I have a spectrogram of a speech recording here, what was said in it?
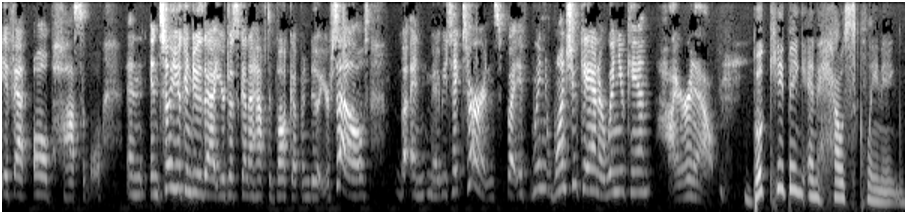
if at all possible. And until you can do that, you're just going to have to buck up and do it yourselves. But, and maybe take turns. But if when once you can or when you can, hire it out. Bookkeeping and house cleaning.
